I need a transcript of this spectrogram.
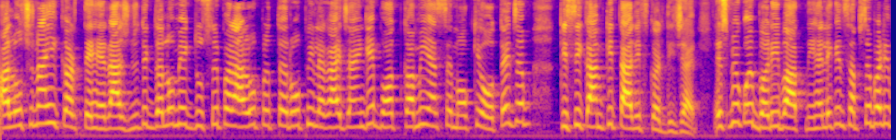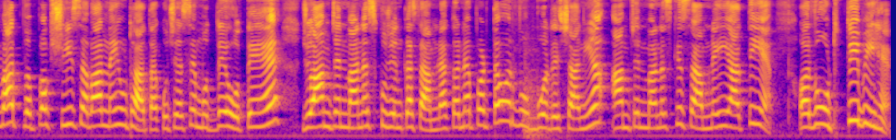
आलोचना ही करते हैं। राजनीतिक दलों में एक दूसरे पर आरोप प्रत्यारोप ही लगाए जाएँगे। बहुत कम ही ऐसे मौके होते हैं जब किसी काम की तारीफ़ कर दी जाए। इसमें कोई बड़ी बात नहीं है लेकिन सबसे बड़ी बात विपक्ष ही सवाल नहीं उठाता। कुछ ऐसे मुद्दे होते हैं जो आम जनमानस को जिनका सामना करना पड़ता है और वो परेशानियाँ आम जनमानस के सामने ही आती हैं और वो उठती भी हैं।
